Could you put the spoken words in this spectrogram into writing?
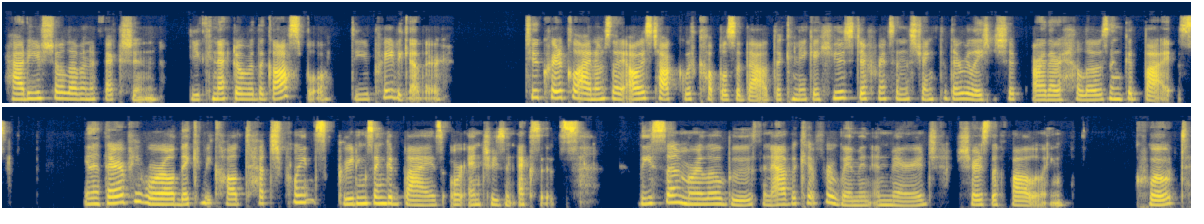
How do you show love and affection? Do you connect over the gospel? Do you pray together? Two critical items that I always talk with couples about that can make a huge difference in the strength of their relationship are their hellos and goodbyes. In the therapy world, they can be called touch points, greetings and goodbyes, or entries and exits. Lisa Merlo Booth, an advocate for women and marriage, shares the following quote,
